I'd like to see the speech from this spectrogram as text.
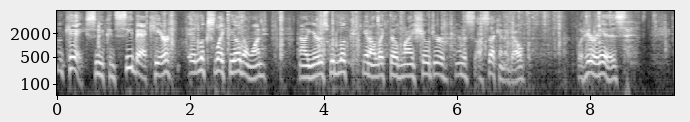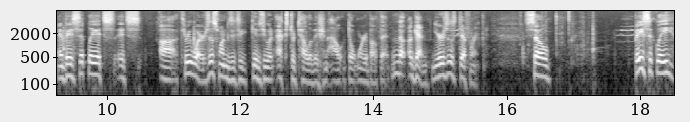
Okay, so you can see back here, it looks like the other one. Now yours would look, you know, like the one I showed you a, a second ago. But here it is. And basically it's it's uh, three wires. This one gives you an extra television out. Don't worry about that. No, again, yours is different. So basically,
